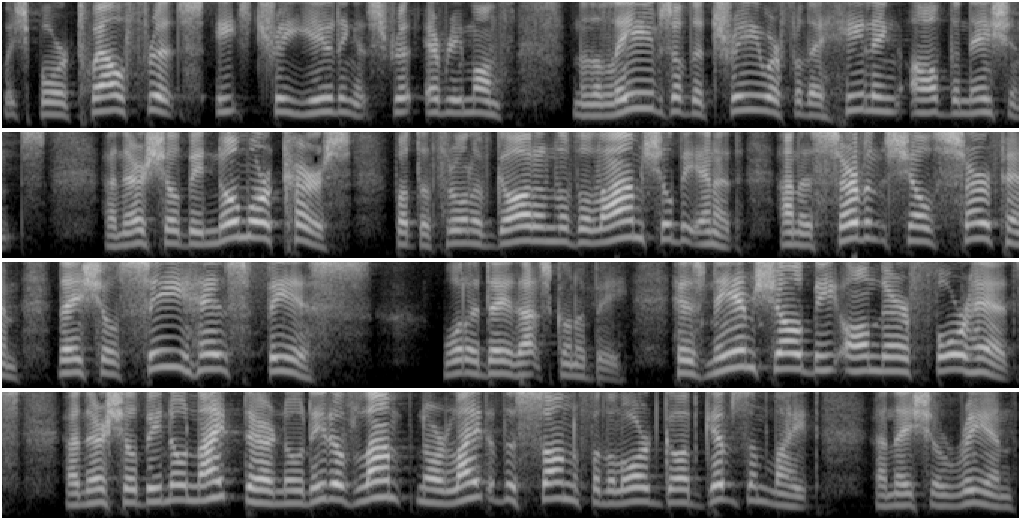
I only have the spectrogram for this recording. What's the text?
which bore twelve fruits, each tree yielding its fruit every month. And the leaves of the tree were for the healing of the nations. And there shall be no more curse, but the throne of God and of the Lamb shall be in it, and his servants shall serve him. They shall see his face What a day that's going to be. His name shall be on their foreheads, and there shall be no night there, no need of lamp, nor light of the sun, for the Lord God gives them light, and they shall reign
